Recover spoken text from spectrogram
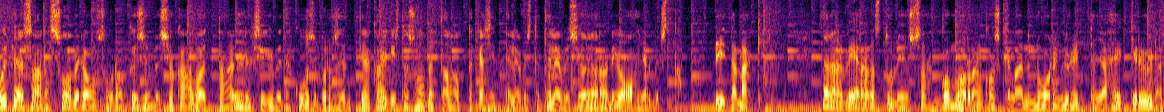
Miten saada Suomi nousuun on kysymys, joka aloittaa 96 prosenttia kaikista Suomen taloutta käsittelevistä televisio- ja radio-ohjelmista. Niin tämäkin. Tänään vieraana studiossa Gomorran koskelainen nuori yrittäjä Heikki Ryydän.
